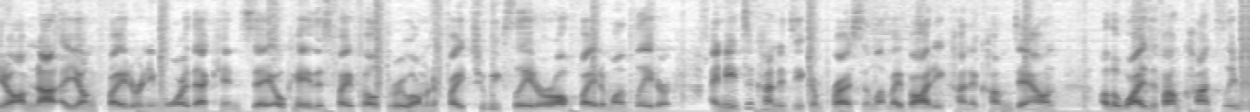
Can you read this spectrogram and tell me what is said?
you know, I'm not a young fighter anymore that can say, okay, this fight fell through. I'm going to fight two weeks later, or I'll fight a month later. I need to kind of decompress and let my body kind of come down. Otherwise, if I'm constantly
